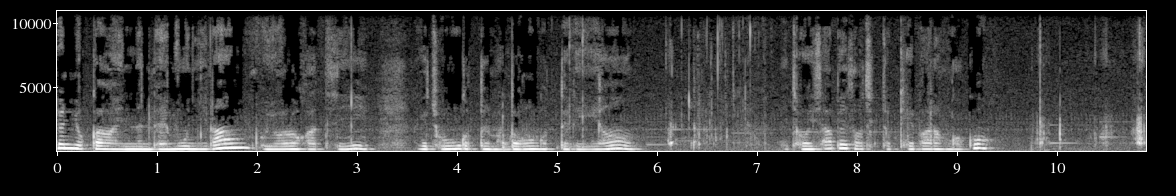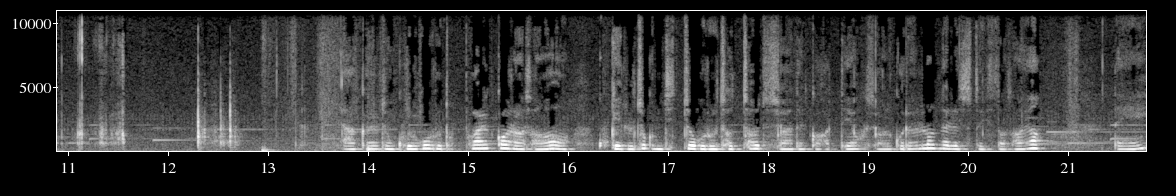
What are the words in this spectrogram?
항균 효과가 있는 레몬이랑 뭐 여러 가지 좋은 것들만 넣은 것들이에요. 네, 저희 샵에서 직접 개발한 거고 약을 좀 골고루 도포할 거라서 고개를 조금 뒤쪽으로 젖혀주셔야 될 것 같아요. 혹시 얼굴에 흘러내릴 수도 있어서요. 네. 네,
